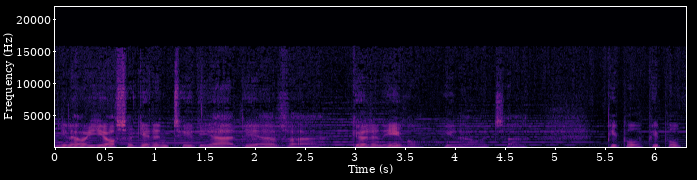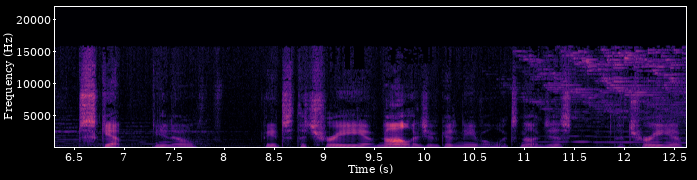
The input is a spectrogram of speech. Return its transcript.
you know, you also get into the idea of uh, good and evil. You know, it's uh, people people skip, you know, it's the tree of knowledge of good and evil. It's not just a tree of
